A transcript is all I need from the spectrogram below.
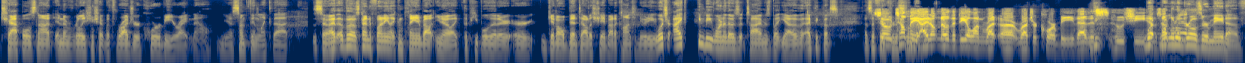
Chapel's not in a relationship with Roger Korby right now. You know, something like that. So I, thought it was kind of funny, like complaining about you know like the people that are, are get all bent out of shape out of continuity, which I can be one of those at times. But yeah, I think that's that's a fair so tell me, but I don't know the deal on uh, Roger Korby. That is who she what, what little with? girls are made of.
